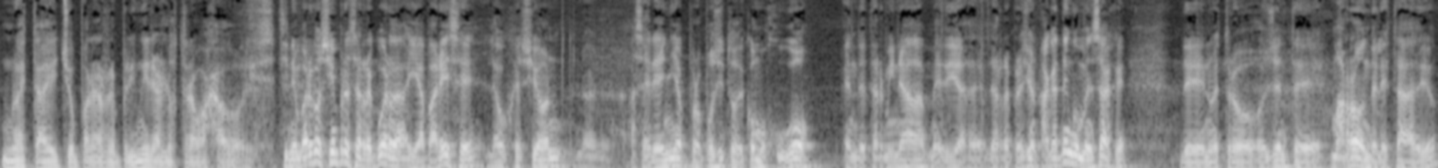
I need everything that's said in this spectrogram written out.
no está hecho para reprimir a los trabajadores. Sin embargo, siempre se recuerda y aparece la objeción a Sereña a propósito de cómo jugó en determinadas medidas de, de represión. Acá tengo un mensaje de nuestro oyente marrón del estadio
